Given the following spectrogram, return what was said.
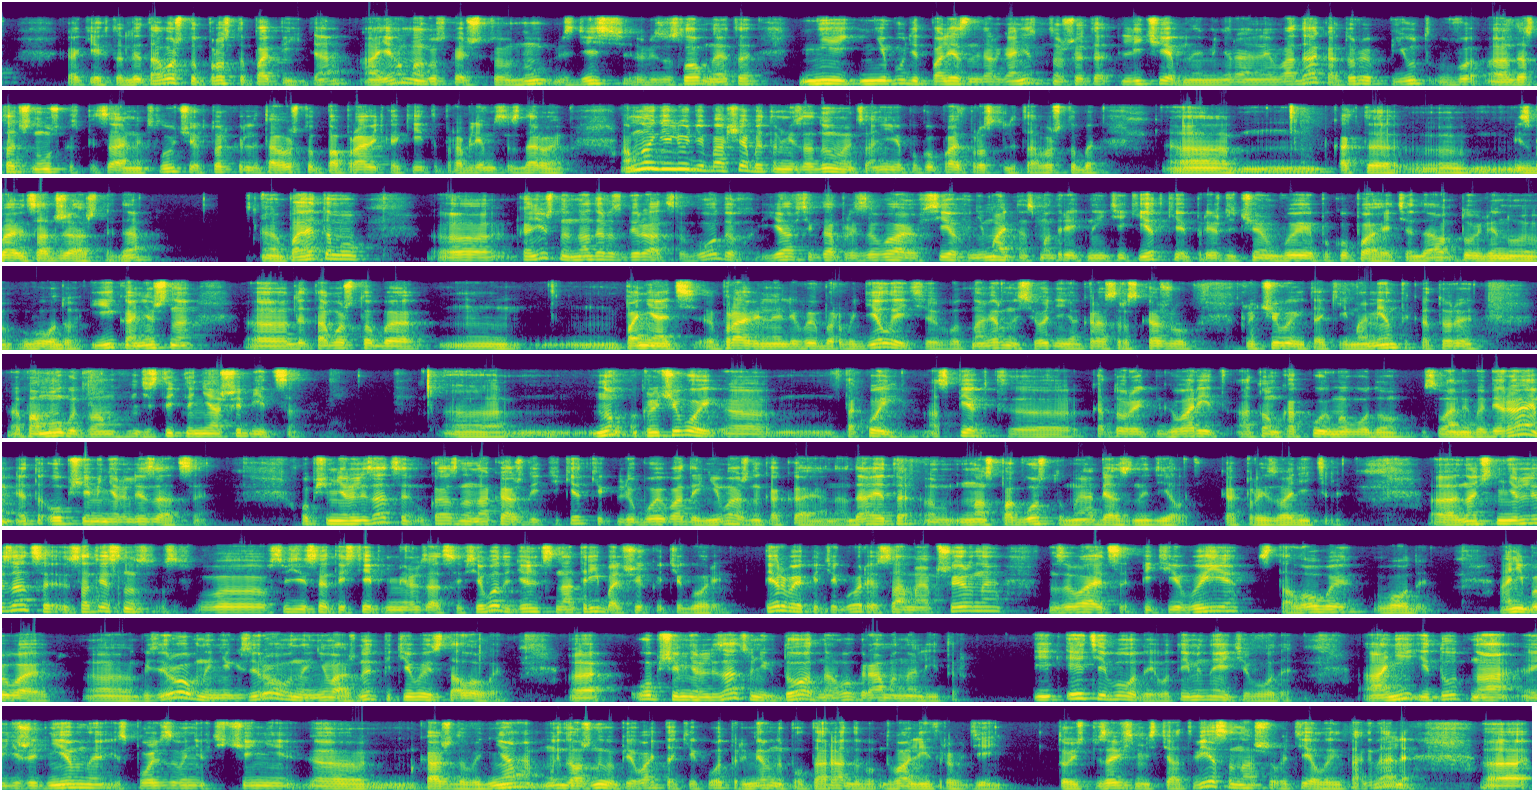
каких-то для того, чтобы просто попить. Да? А я могу сказать, что ну, здесь, безусловно, это не, не будет полезно для организма, потому что это лечебная минеральная вода, которую пьют в э, достаточно узкоспециальных случаях только для того, чтобы поправить какие-то проблемы со здоровьем. А многие люди вообще об этом не задумываются, они ее покупают просто для того, чтобы э, как-то э, избавиться от жажды. Да? Э, поэтому Э, конечно, надо разбираться в водах. Я всегда призываю всех внимательно смотреть на этикетки, прежде чем вы покупаете да, ту или иную воду. И, конечно, э, для того, чтобы понять, правильный ли выбор вы делаете, вот, наверное, сегодня я как раз расскажу ключевые такие моменты, которые помогут вам действительно не ошибиться. Э, ну, ключевой э, такой аспект, э, который говорит о том, какую мы воду с вами выбираем, это общая минерализация. Общая минерализация указана на каждой этикетке любой воды, неважно какая она. Да, это у нас по ГОСТу мы обязаны делать, как производители. Значит, минерализация, соответственно, в связи с этой степенью минерализации все воды делятся на три больших категории. Первая категория, самая обширная, называется питьевые столовые воды. Они бывают э, газированные, не газированные, неважно, это питьевые столовые. Э, общая минерализация у них до 1 грамма на литр. И эти воды, вот именно эти воды, они идут на ежедневное использование в течение э, каждого дня. Мы должны выпивать таких вот примерно полтора-два литра в день то есть в зависимости от веса нашего тела и так далее. Э,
